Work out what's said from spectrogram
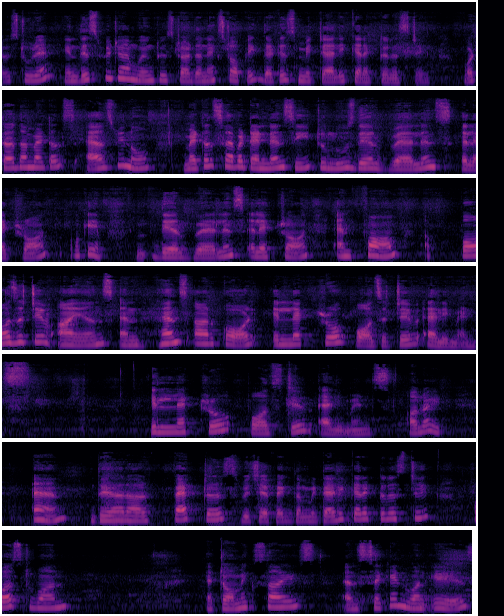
Hello student, in this video I am going to start the next topic that is metallic characteristic. What are the metals? As we know, metals have a tendency to lose their valence electron, okay, their valence electron and form a positive ions and hence are called electropositive elements. Electropositive elements, alright. And there are factors which affect the metallic characteristic. First one atomic size and second one is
